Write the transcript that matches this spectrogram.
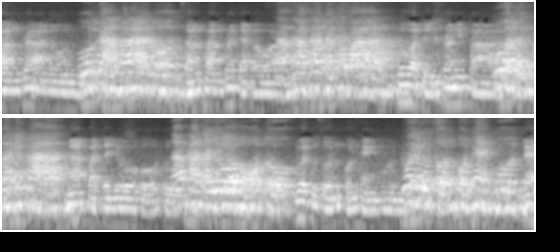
ธังพระอานนท์ พุทธังพระอานนท์ สังฆังพระจักรวาล สังฆังพระจักรวาล ทั่วถึงพระนิพพาน ทั่วถึงพระนิพพาน นาปัจจ โยโหตุนับปัจจโยโหตุ ด้วยกุศลผลแห่งบุญ ด้วยกุศลผลแห่งบุญ และ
